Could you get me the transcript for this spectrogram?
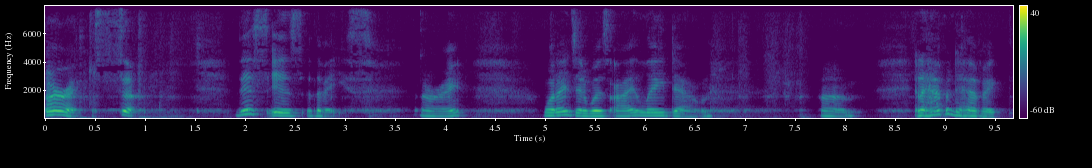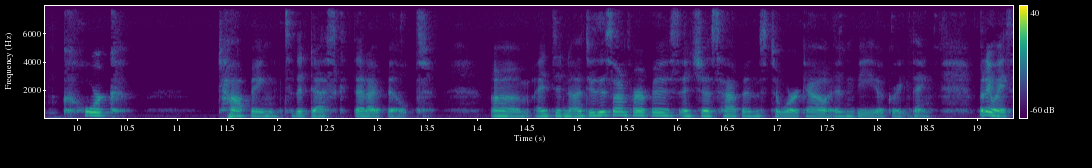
All right, so this is the vase. All right, what I did was I laid down, um, and I happen to have a cork topping to the desk that I built. Um, I did not do this on purpose. It just happens to work out and be a great thing. But anyways,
